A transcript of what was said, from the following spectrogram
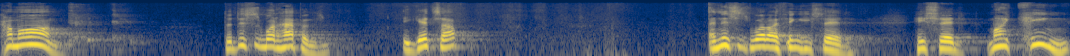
come on, that this is what happens. He gets up, and this is what I think he said. He said, My king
